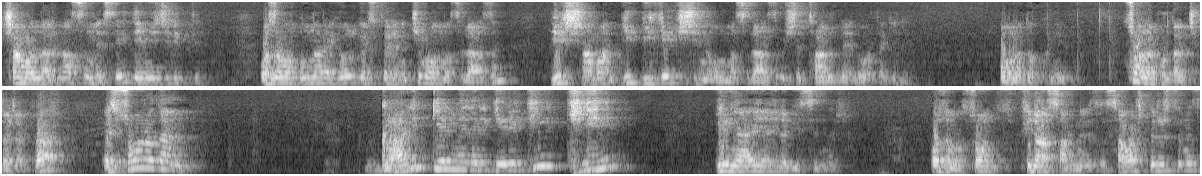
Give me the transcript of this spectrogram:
Şamanların asıl mesleği demircilikti. O zaman bunlara yol gösterenin kim olması lazım? Bir şaman, bir bilge kişinin olması lazım. İşte Tanrı'nın eli orada geliyor. Ona dokunuyor. Sonra buradan çıkacaklar. E sonradan galip gelmeleri gerekir ki dünyaya yayılabilsinler. O zaman son final sahnenizi savaştırırsınız.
